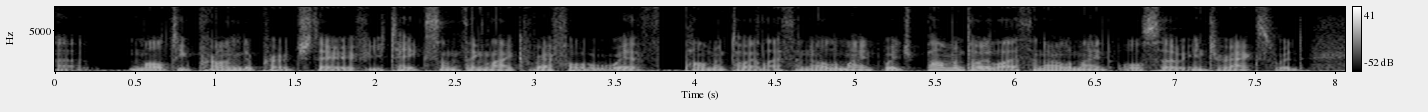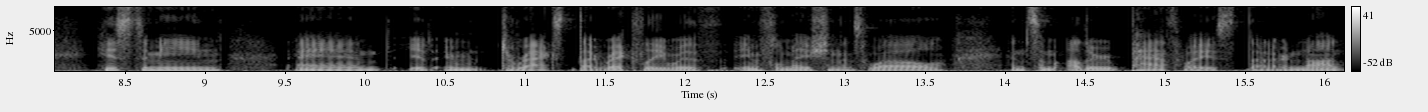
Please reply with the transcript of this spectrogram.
uh, multi-pronged approach there if you take something like Rephyll with palmitoyl ethanolamide which palmitoyl ethanolamide also interacts with histamine and it interacts directly with inflammation as well, and some other pathways that are not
